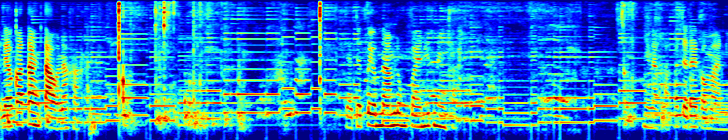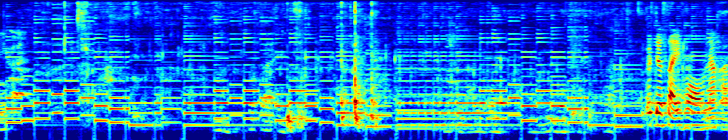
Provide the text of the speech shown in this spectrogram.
ร็จแล้วก็ตั้งเตานะคะ เดี๋ยวจะเติมน้ำลงไปนิดนึงค่ะ นี่นะคะก็จะได้ประมาณนี้ค่ะ ก็จะใส่หอมนะคะ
